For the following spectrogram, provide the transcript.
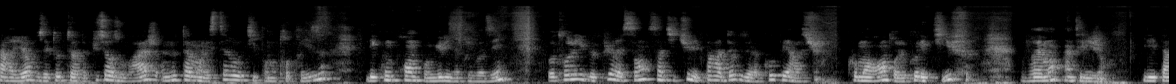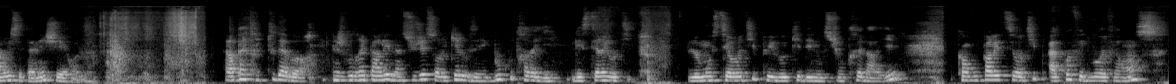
Par ailleurs, vous êtes auteur de plusieurs ouvrages, notamment Les stéréotypes en entreprise, Les comprendre pour mieux les apprivoiser. Votre livre le plus récent s'intitule Les paradoxes de la coopération. Comment rendre le collectif vraiment intelligent. Il est paru cette année chez Erol. Alors Patrick, tout d'abord, je voudrais parler d'un sujet sur lequel vous avez beaucoup travaillé, les stéréotypes. Le mot stéréotype peut évoquer des notions très variées. Quand vous parlez de stéréotype, à quoi faites-vous référence?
